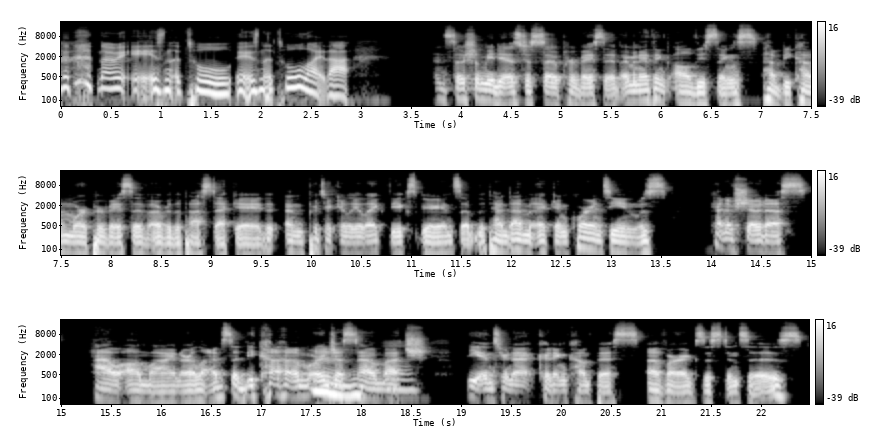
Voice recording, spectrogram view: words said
no, it isn't at all. It isn't at all like that. And social media is just so pervasive. I mean, I think all these things have become more pervasive over the past decade, and particularly like the experience of the pandemic and quarantine was kind of showed us how online our lives had become, or mm. just how much the internet could encompass of our existences.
